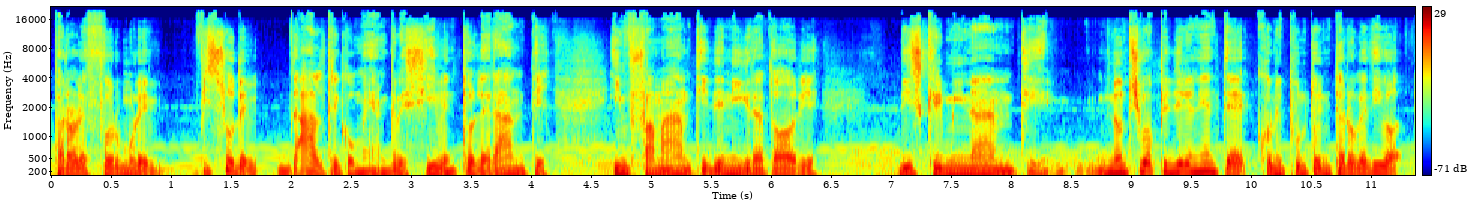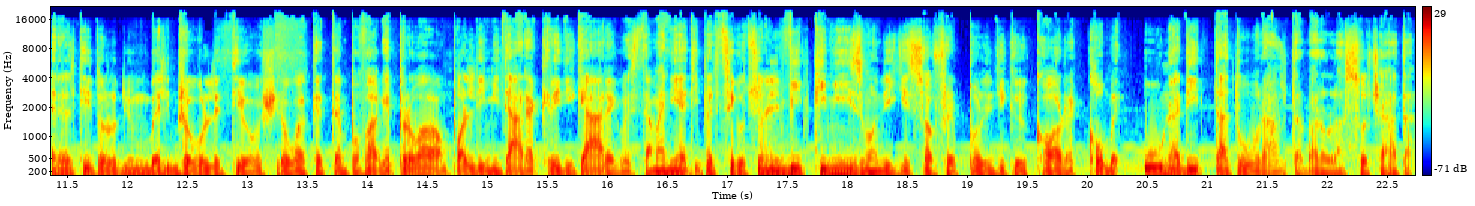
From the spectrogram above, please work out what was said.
parole e formule vissute da altri come aggressive, intolleranti, infamanti, denigratorie discriminanti. Non si può più dire niente con il punto interrogativo, era il titolo di un bel libro collettivo uscito qualche tempo fa che provava un po' a limitare, a criticare questa mania di persecuzione, il vittimismo di chi soffre il political correct come una dittatura, altra parola associata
